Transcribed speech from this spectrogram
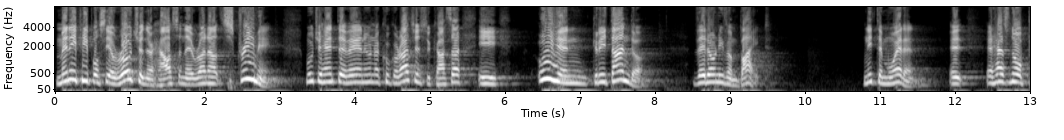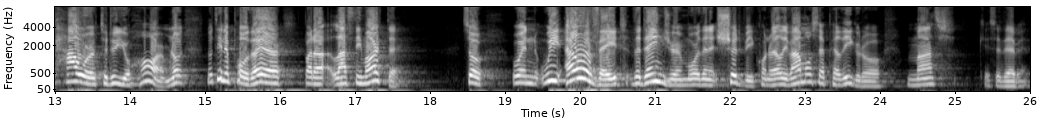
Many people see a roach in their house and they run out screaming. Mucha gente ve una cucaracha en su casa y huyen gritando. They don't even bite. Ni te mueren. It, it has no power to do you harm. No, no tiene poder para lastimarte. So, when we elevate the danger more than it should be, cuando elevamos el peligro más que se debe.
